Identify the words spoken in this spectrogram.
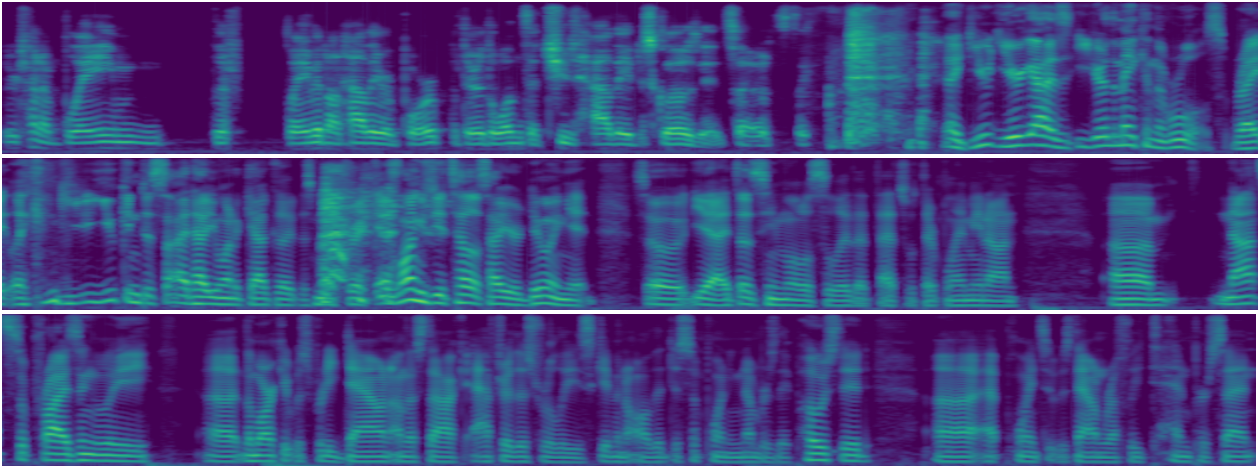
they're trying to blame the blame it on how they report, but they're the ones that choose how they disclose it. So it's like, like you, you guys, you're the making the rules, right? Like you, you can decide how you want to calculate this metric as long as you tell us how you're doing it. So yeah, it does seem a little silly that that's what they're blaming it on. Um, not surprisingly, uh, the market was pretty down on the stock after this release, given all the disappointing numbers they posted. Uh, at points, it was down roughly 10%.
